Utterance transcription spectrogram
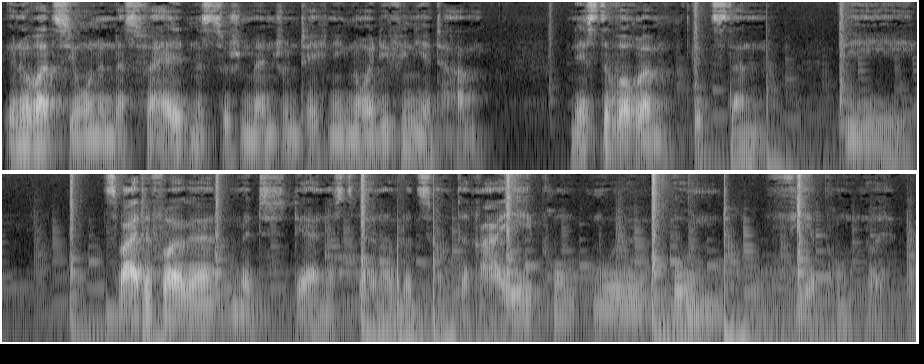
Innovationen das Verhältnis zwischen Mensch und Technik neu definiert haben. Nächste Woche gibt es dann die zweite Folge mit der industriellen Revolution 3.0 und 4.0.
